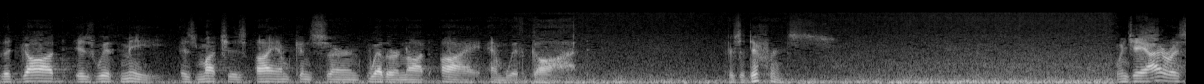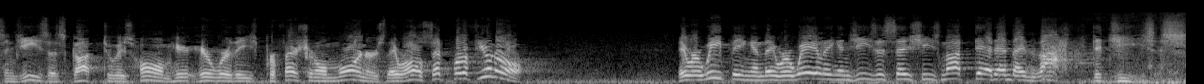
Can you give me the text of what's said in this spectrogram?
that God is with me as much as I am concerned whether or not I am with God. There's a difference. When Jairus and Jesus got to his home, here, here were these professional mourners. They were all set for a funeral. They were weeping and they were wailing, and Jesus says, She's not dead. And they laughed at Jesus.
